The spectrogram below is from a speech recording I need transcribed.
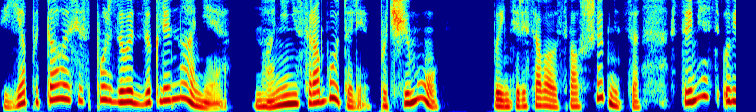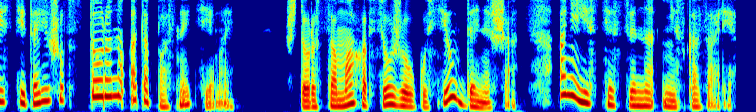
Я пыталась использовать заклинания, но они не сработали. Почему? — поинтересовалась волшебница, стремясь увести Таришу в сторону от опасной темы. Что Росомаха все же укусил Дэниша, они, естественно, не сказали.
